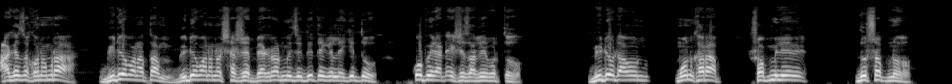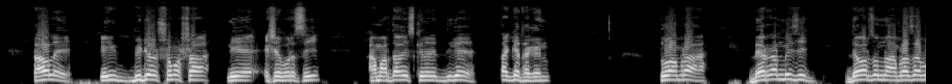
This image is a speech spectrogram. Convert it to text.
আগে যখন আমরা ভিডিও বানাতাম ভিডিও বানানোর শেষে ব্যাকগ্রাউন্ড মিউজিক দিতে গেলে কিন্তু কপিরাইট এসে ঝাঁপিয়ে পড়তো ভিডিও ডাউন মন খারাপ, সব মিলিয়ে দুঃস্বপ্ন। তাহলে এই ভিডিওর সমস্যা নিয়ে এসে পড়েছি। আমার দাও স্ক্রিনের দিকে তাকিয়ে থাকেন। তো আমরা ব্যাকগ্রাউন্ড মিউজিক দেওয়ার জন্য আমরা যাব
